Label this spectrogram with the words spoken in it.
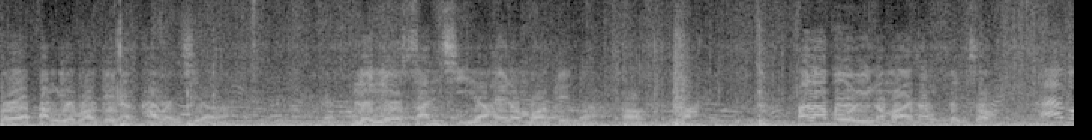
无啦，放牛无紧啊，开玩笑啊。轮流三次啊，迄拢无紧啊，哦，啊，那无用，拢嘛会当分爽。啊无。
